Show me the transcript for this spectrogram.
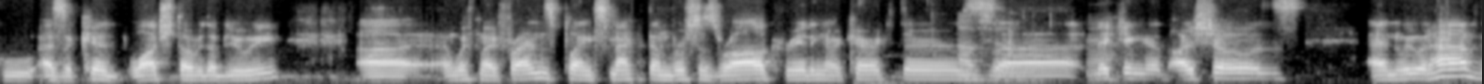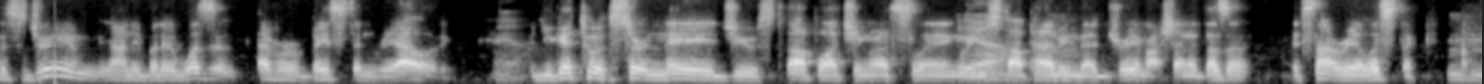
who as a kid watched WWE uh, and with my friends playing SmackDown versus Raw, creating our characters, uh, yeah. making our shows. And we would have this dream, Yanni, but it wasn't ever based in reality yeah. you get to a certain age you stop watching wrestling or yeah. you stop having mm. that dream and it doesn't it's not realistic mm-hmm.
